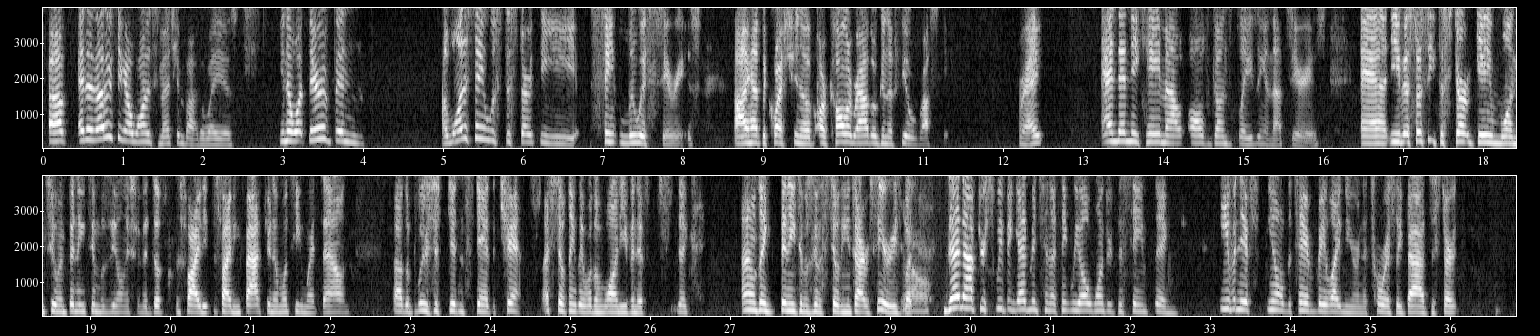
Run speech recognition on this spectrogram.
Uh, and another thing I wanted to mention, by the way, is you know what? There have been, I want to say it was to start the St. Louis series. I had the question of, are Colorado going to feel rusty? Right? And then they came out all guns blazing in that series. and even especially to start game one too, and Binnington was the only sort of deciding deciding factor. And then once he went down, uh, the Blues just didn't stand a chance. I still think they would have won even if like, I don't think Binnington was going to steal the entire series. But No. then after sweeping Edmonton, I think we all wondered the same thing. Even if you know the Tampa Bay Lightning are notoriously bad to start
